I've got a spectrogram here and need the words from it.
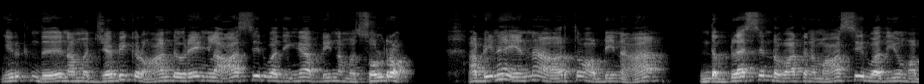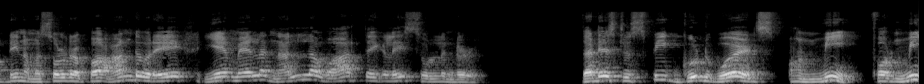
இருந்து நம்ம ஜெபிக்கிறோம். ஆண்டவரே எங்களை ஆசீர்வதிங்க அப்படின்னு நம்ம சொல்றோம். அப்படின்னா என்ன அர்த்தம் அப்படின்னா இந்த பிளஸ்ன்ற வார்த்தை நம்ம ஆசீர்வதியும் அப்படின்னு நம்ம சொல்றப்ப ஆண்டவரே என் மேல நல்ல வார்த்தைகளை சொல்லுங்கள். That is to speak good words on me for me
